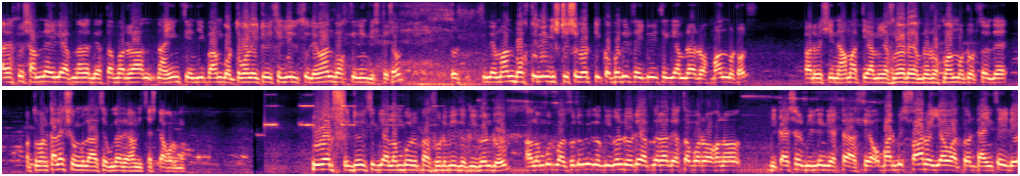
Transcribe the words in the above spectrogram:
আর একটু সামনে আইলে আপনারা দেখতে পারা নাহিম সিএনজি পাম্প, বর্তমানে এটা হয়েছে কি সুলেমান বক্সিলিং স্টেশন। তো সুলেমান বক্সিলিং স্টেশনের ঠিক অপোজিট সাইড হয়েছে কি আমরা রহমান মোটরস। আর বেশি নাম আতি আমি আপনারা আমরা রহমান মোটরসের যে বর্তমান কালেকশনগুলো আছে, ওগুলো দেখানোর চেষ্টা করব। ভিউয়ার্স এটা হচ্ছে কি আলমপুর পাঁচুটবি জকিগঞ্জ রোড। আলমপুর পাঁচুটবি জকিগঞ্জ রোডে আপনারা দেখতে পারো এখনও বিকাশের বিল্ডিং একটা আছে। ওভারব্রিজ পার হইয়াও অত ডাইন সাইডে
